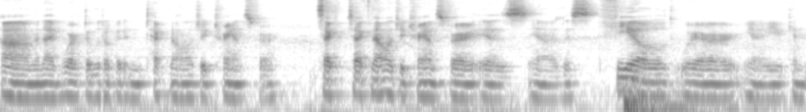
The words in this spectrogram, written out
um, and I've worked a little bit in technology transfer. Tech technology transfer is you know this field where you know you can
